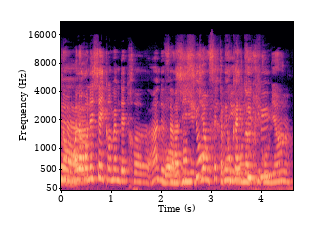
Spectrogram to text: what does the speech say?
non. euh, Alors, on essaye quand même d'être, euh, hein, de Bon, faire dit, attention. en fait, mais on pris- on, a calcule pris plus. combien?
